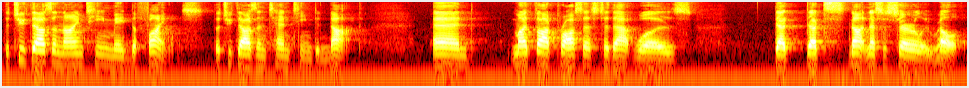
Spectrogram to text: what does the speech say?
the 2009 team made the finals, the 2010 team did not. And my thought process to that was that that's not necessarily relevant.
